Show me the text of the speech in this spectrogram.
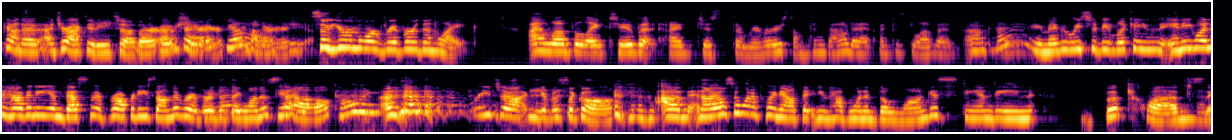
kind of attracted each other. For okay. sure, for yeah. sure, yeah. So you're more river than lake. I love the lake too, but I just the river, something about it. I just love it. Okay. Maybe we should be looking. Anyone have any investment properties on the river that they Yes, want to yes, sell? Call me. Reach out and give us a call. Um, and I also want to point out that you have one of the longest standing book clubs Oh.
